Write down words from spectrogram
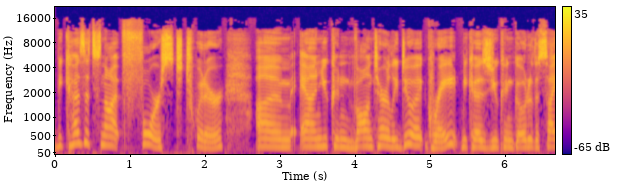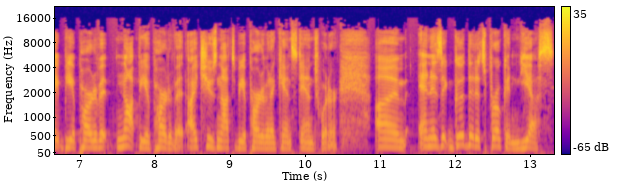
because it's not forced Twitter, um, and you can voluntarily do it, great, because you can go to the site, be a part of it, not be a part of it. I choose not to be a part of it. I can't stand Twitter. Um, and is it good that it's broken? Yes.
